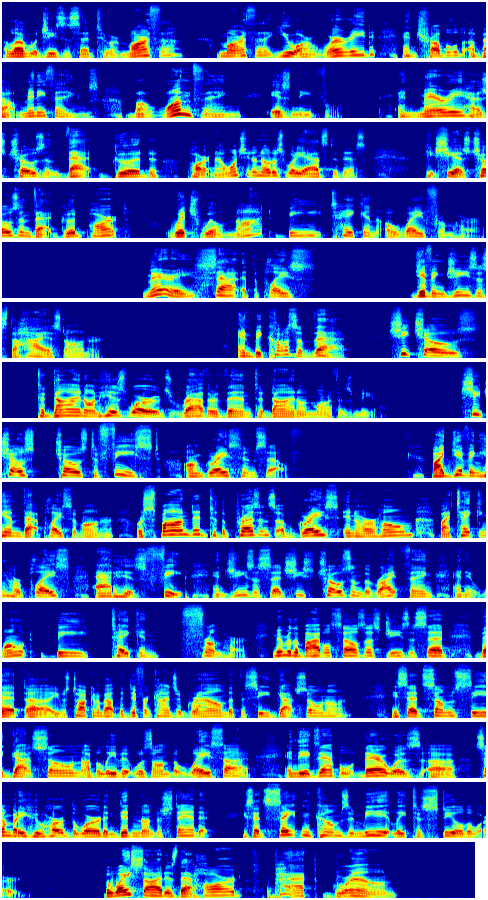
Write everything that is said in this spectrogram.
I love what Jesus said to her Martha, Martha, you are worried and troubled about many things, but one thing is needful and Mary has chosen that good part. Now, I want you to notice what he adds to this. He, she has chosen that good part which will not be taken away from her. Mary sat at the place giving Jesus the highest honor. And because of that, she chose to dine on his words rather than to dine on Martha's meal. She chose, chose to feast on grace himself by giving him that place of honor, responded to the presence of grace in her home by taking her place at his feet. And Jesus said, She's chosen the right thing and it won't be taken from her. Remember, the Bible tells us, Jesus said that uh, he was talking about the different kinds of ground that the seed got sown on. He said some seed got sown, I believe it was on the wayside. And the example there was uh, somebody who heard the word and didn't understand it. He said, Satan comes immediately to steal the word. The wayside is that hard, packed ground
